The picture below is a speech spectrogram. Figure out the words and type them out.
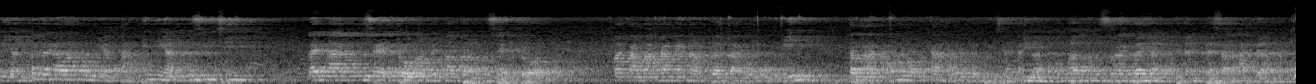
niat. Kan awak niat? Tapi niatku siji. Lain aku sedo ambil abangmu sedo. Maka makanan abang karo umi terlakono karo kebijakan membangun Surabaya dengan dasar agama.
